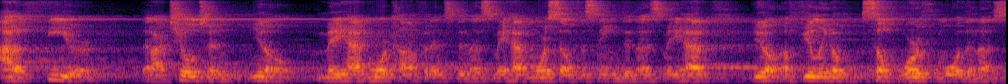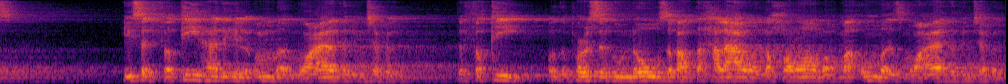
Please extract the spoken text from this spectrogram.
out of fear that our children, you know, may have more confidence than us, may have more self-esteem than us, may have, you know, a feeling of self-worth more than us. He said, فَقِي هَذِهِ الْأُمَّةِ مُعَاذ بن جبل the faqih or the person who knows about the halal and the haram of my ummah is Mu'adh bin Jabal.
